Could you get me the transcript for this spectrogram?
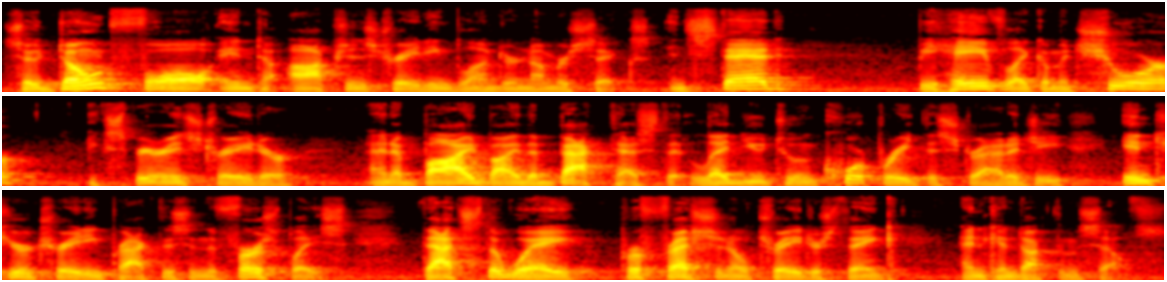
So don't fall into options trading blunder number six. Instead, behave like a mature, experienced trader and abide by the backtest that led you to incorporate this strategy into your trading practice in the first place. That's the way professional traders think and conduct themselves.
